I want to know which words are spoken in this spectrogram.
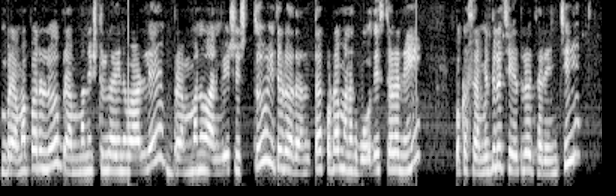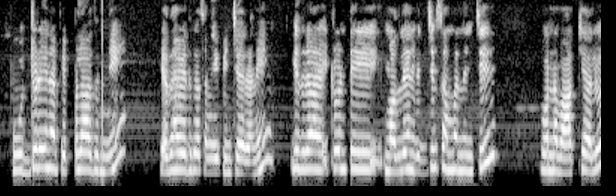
బ్రహ్మపరులు బ్రహ్మనిష్ఠులు అయిన వాళ్ళే బ్రహ్మను అన్వేషిస్తూ ఇతడు అదంతా కూడా మనకు బోధిస్తాడని ఒక సమిధుల చేతిలో ధరించి పూజ్యుడైన పిప్పలాదుని యథావిధిగా సమీపించారని ఇది ఇటువంటి మొదలైన విద్యకు సంబంధించి ఉన్న వాక్యాలు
